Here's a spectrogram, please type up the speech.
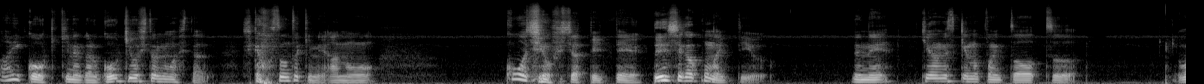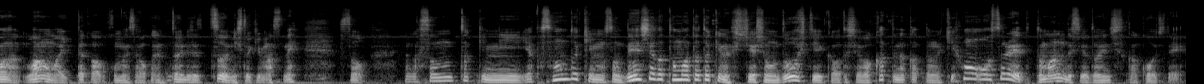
愛子を聞きながら号泣しておりました。しかもその時ね、あの、工事をしちゃっていて、電車が来ないっていう。でね、極めつけのポイント2。1、1は言ったかごめんなさい、わかんない。とりあえず2にしときますね。そう。なんかその時に、やっぱその時もその電車が止まった時のシチュエーションをどうしていいか私は分かってなかったので、基本オーストラリアで止まるんですよ、土日とか工事で。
